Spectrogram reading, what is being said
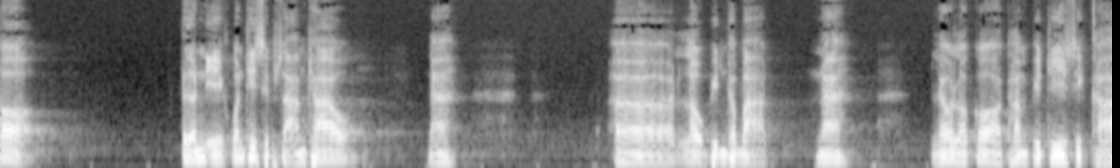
ก็เตือนอีกวันที่สิบสามเช้านะ เเราบินทบาทนะ แล้วเราก็ทำพิธีสิกขา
